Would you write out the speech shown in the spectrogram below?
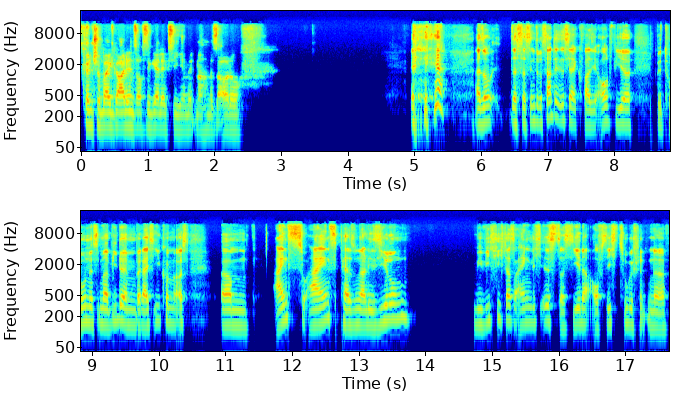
könnte schon bei Guardians of the Galaxy hier mitmachen, das Auto. ja, also das, das Interessante ist ja quasi auch, wir betonen es immer wieder im Bereich E-Commerce, ähm, eins zu eins Personalisierung, wie wichtig das eigentlich ist, dass jeder auf sich zugeschnittene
